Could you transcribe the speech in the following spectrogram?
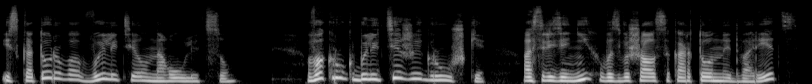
из которого вылетел на улицу. Вокруг были те же игрушки, а среди них возвышался картонный дворец,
